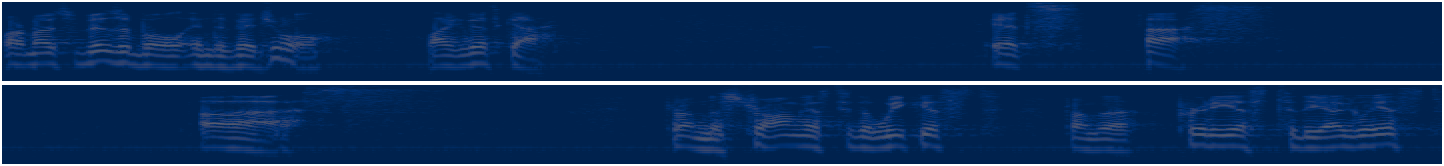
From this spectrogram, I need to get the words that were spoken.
or most visible individual, like this guy. It's us. Us. From the strongest to the weakest, from the prettiest to the ugliest,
